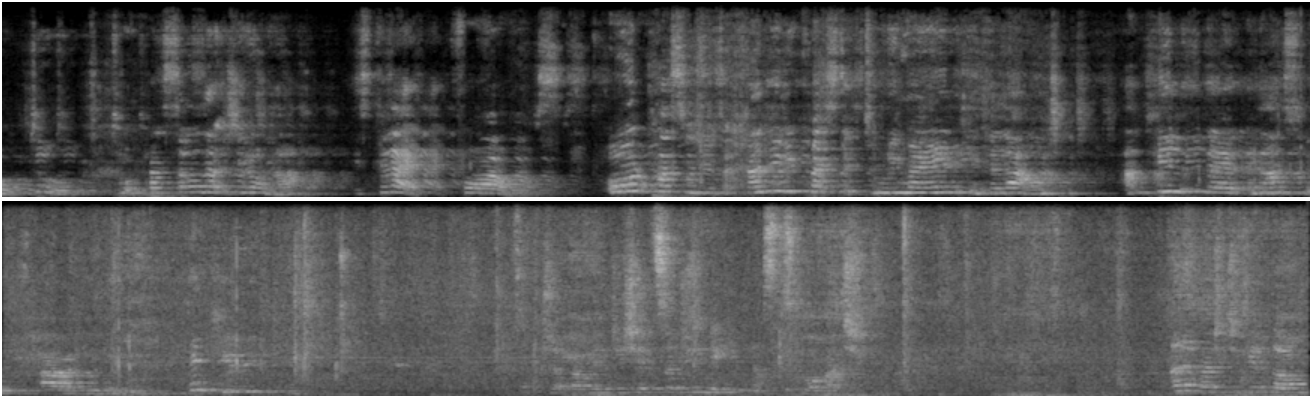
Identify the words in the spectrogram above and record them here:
go to, to Pastora Girona is correct, four hours. All passengers are kindly requested to remain in the lounge until the announcements are given. Thank you. Trzeba będzie się codziennie gimnastykować. Ale właściwie to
